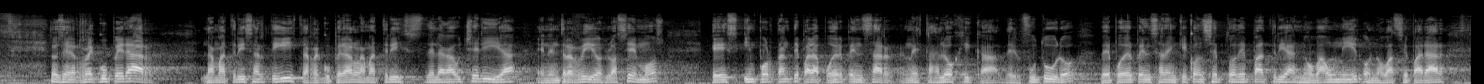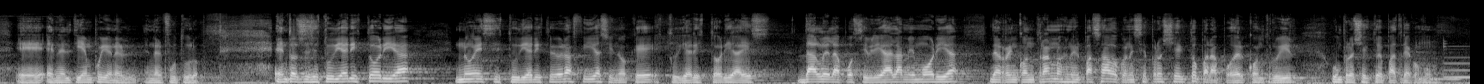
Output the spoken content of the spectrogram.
Entonces, recuperar la matriz artiguista, recuperar la matriz de la gauchería, en Entre Ríos lo hacemos, es importante para poder pensar en esta lógica del futuro, de poder pensar en qué concepto de patria nos va a unir o nos va a separar eh, en el tiempo y en el, futuro. Entonces estudiar historia no es estudiar historiografía, sino que estudiar historia es darle la posibilidad a la memoria de reencontrarnos en el pasado con ese proyecto para poder construir un proyecto de patria común.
